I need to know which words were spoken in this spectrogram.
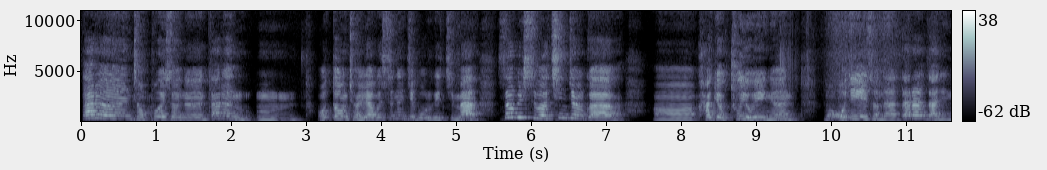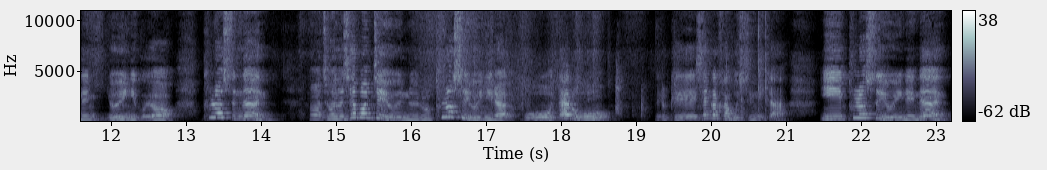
다른 점포에서는 다른 음, 어떤 전략을 쓰는지 모르겠지만 서비스와 친절과 어, 가격 두 요인은 뭐 어디에서나 따라다니는 요인이고요. 플러스는 어, 저는 세 번째 요인으로 플러스 요인이라고 따로 이렇게 생각하고 있습니다. 이 플러스 요인에는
